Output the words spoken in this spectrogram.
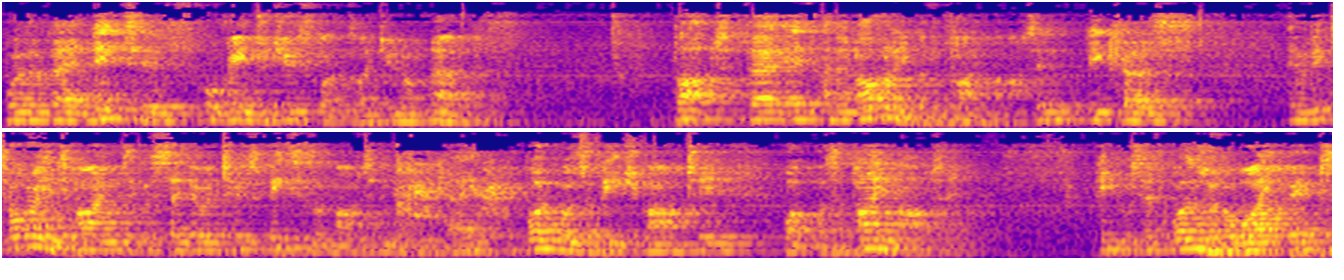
Whether they're native or reintroduced ones, I do not know. But there is an anomaly with the pine marten because in Victorian times it was said there were two species of marten in the UK. One was a beech marten, one was a pine marten. People said the ones with the white bibs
